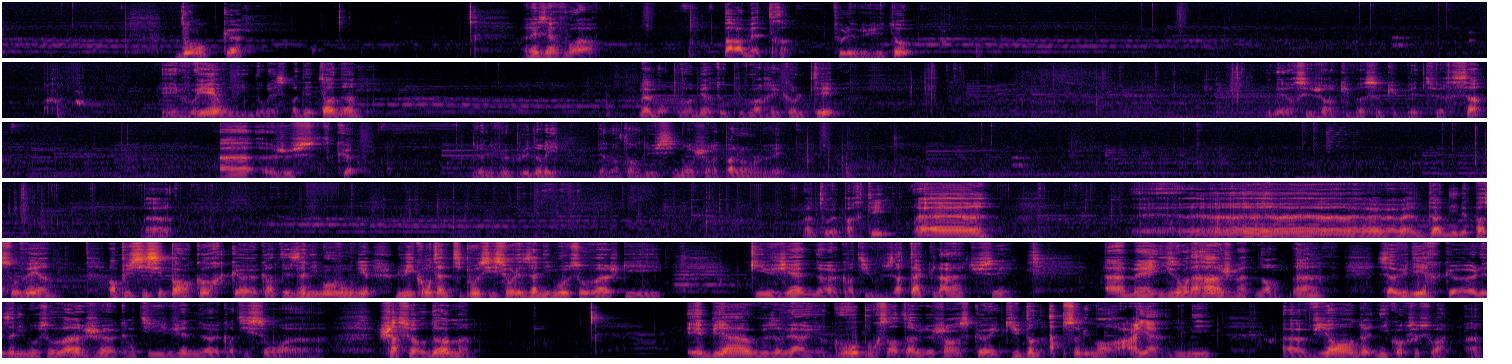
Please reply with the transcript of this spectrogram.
Donc, réservoir, paramètres, tous les végétaux. Et vous voyez, il ne nous reste pas des tonnes. Hein. Mais bon, on va bientôt pouvoir récolter. D'ailleurs, c'est Jean qui va s'occuper de faire ça. Euh, juste que je ne veux plus de riz, bien entendu, sinon je n'aurais pas l'enlever. Voilà. Bateau est parti. Dan, il n'est pas sauvé. Hein. En plus, il ne sait pas encore que quand les animaux vont venir, lui il compte un petit peu aussi sur les animaux sauvages qui, qui viennent euh, quand ils vous attaquent, là, hein, tu sais. Euh, mais ils ont la rage maintenant. Hein. Ça veut dire que les animaux sauvages, quand ils viennent, quand ils sont euh, chasseurs d'hommes, eh bien, vous avez un gros pourcentage de chances qu'ils ne donnent absolument rien, ni viande, ni quoi que ce soit. Hein.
